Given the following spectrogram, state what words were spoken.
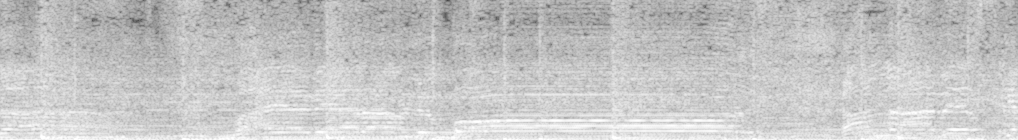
навечно Моя вера в любовь Она бесконечна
